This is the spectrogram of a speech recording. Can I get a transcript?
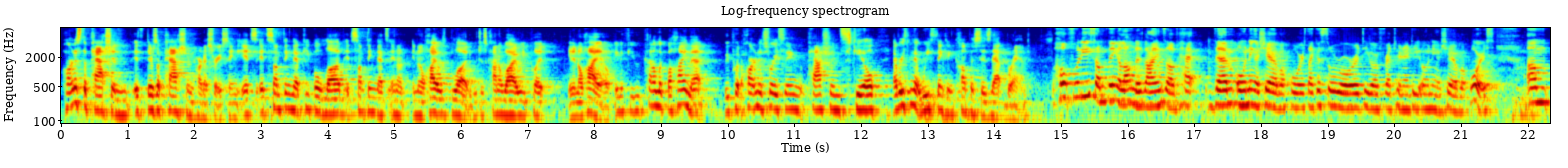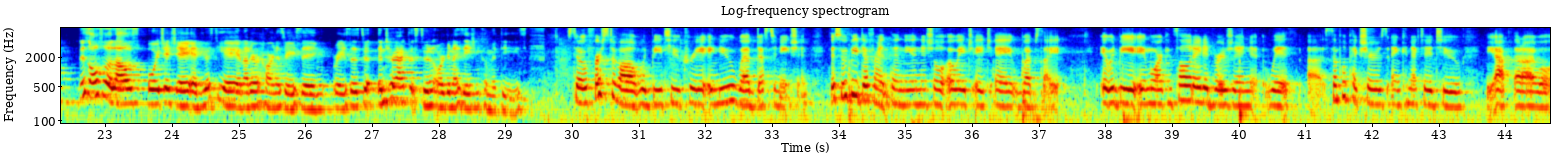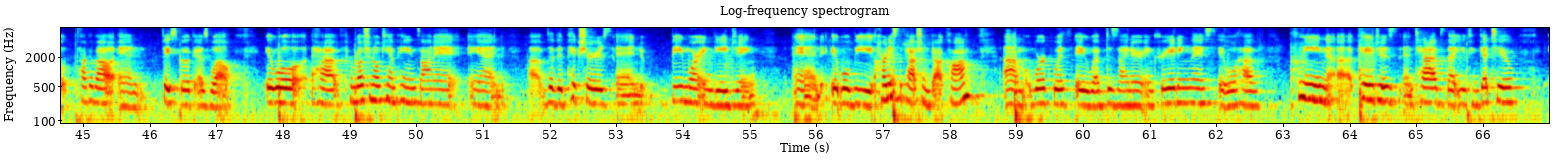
harness the passion, it, there's a passion in harness racing. It's, it's something that people love, it's something that's in, a, in Ohio's blood, which is kind of why we put it in Ohio. And if you kind of look behind that, we put harness racing, passion, skill, everything that we think encompasses that brand. Hopefully, something along the lines of them owning a share of a horse, like a sorority or fraternity owning a share of a horse. Um, this also allows OHHA and USTA and other harness racing races to interact with student organization committees. So first of all would be to create a new web destination. This would be different than the initial OHHA website. It would be a more consolidated version with uh, simple pictures and connected to the app that I will talk about and Facebook as well. It will have promotional campaigns on it and uh, vivid pictures and be more engaging. And it will be harnessthepassion.com. Um, work with a web designer in creating this. It will have clean uh, pages and tabs that you can get to.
